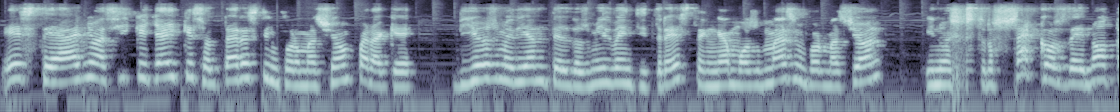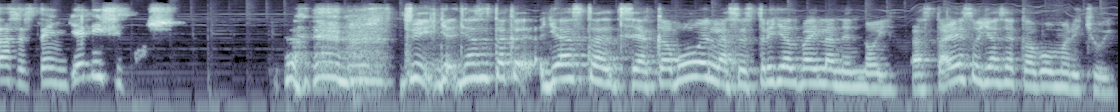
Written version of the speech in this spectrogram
este año, así que ya hay que soltar esta información para que Dios mediante el 2023 tengamos más información y nuestros sacos de notas estén llenísimos. Sí, ya, se está, ya hasta se acabó en las estrellas bailan en hoy. Hasta eso ya se acabó, Marichuy.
